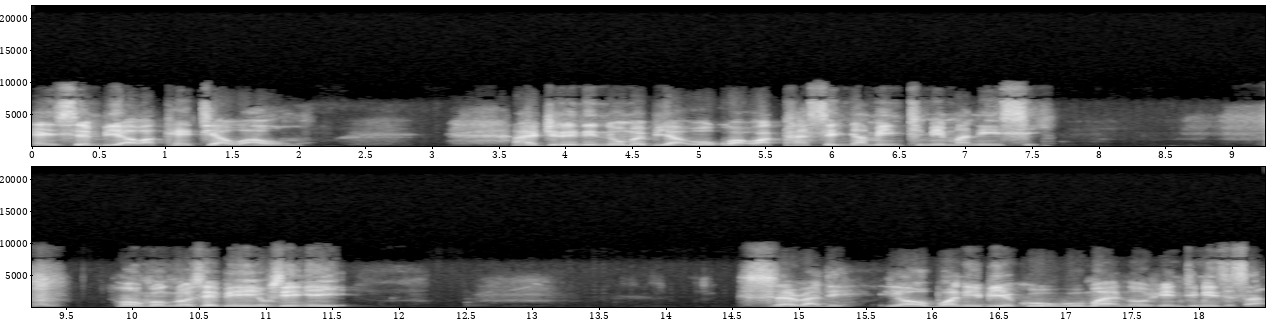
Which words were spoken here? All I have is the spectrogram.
nsɛm bi a waka tia wɔ awo ho adwene ne nneɛma bi a waka sɛ nyame ntumi ma ne. Wɔn kronkron sɛ ebe yi osi enye yi srɛ awurade yɛ ɔbɔne bi ekɔ owuo mu a ɛno hwɛ ntumi nsesa.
